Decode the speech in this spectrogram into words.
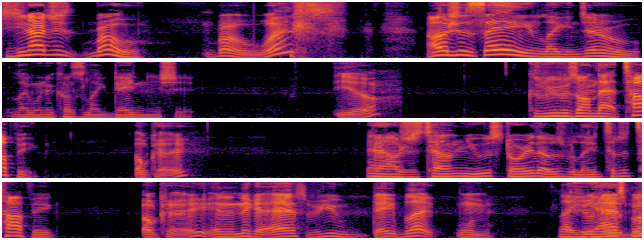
did you not just, bro? Bro, what? I was just saying, like in general, like when it comes to like dating and shit, yeah. because we was on that topic, Okay. and I was just telling you a story that was related to the topic. Okay. And the nigga asked if you date black women. Like he asked me,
